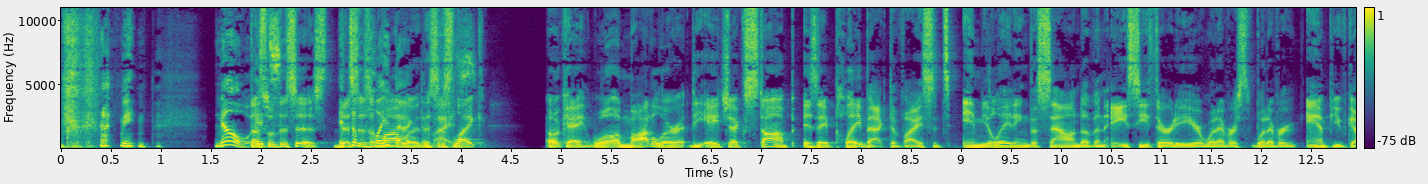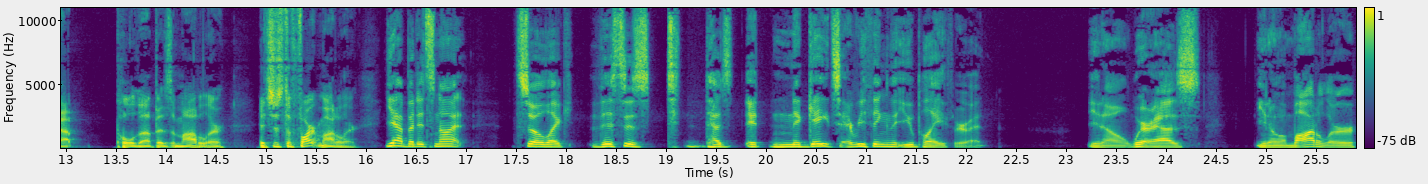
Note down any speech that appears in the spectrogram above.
I mean, no, That's what this is. This a is a modeler. This is like okay, well a modeler, the HX Stomp is a playback device. It's emulating the sound of an AC30 or whatever whatever amp you've got pulled up as a modeler. It's just a fart modeler. Yeah, but it's not. So like this is t- has it negates everything that you play through it. You know, whereas you know a modeler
